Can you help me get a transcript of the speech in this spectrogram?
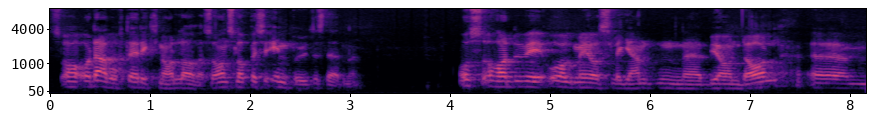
Så, og der borte er de knallharde, så han slapp ikke inn på utestedene. Og så hadde vi òg med oss legenden Bjørn Dahl. Um,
